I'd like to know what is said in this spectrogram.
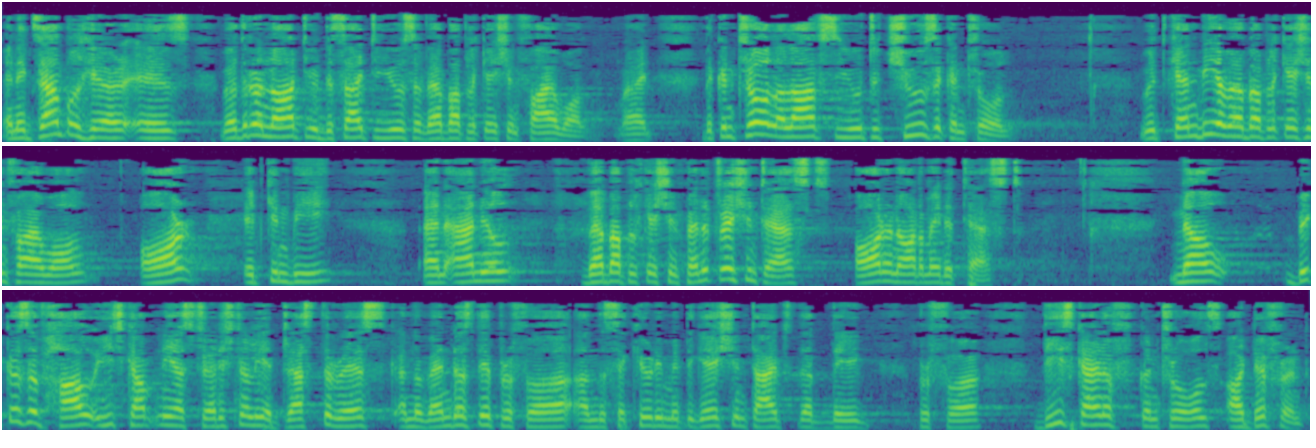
An example here is whether or not you decide to use a web application firewall, right? The control allows you to choose a control which can be a web application firewall or it can be an annual web application penetration test or an automated test. Now, because of how each company has traditionally addressed the risk and the vendors they prefer and the security mitigation types that they prefer, these kind of controls are different.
